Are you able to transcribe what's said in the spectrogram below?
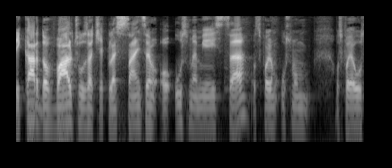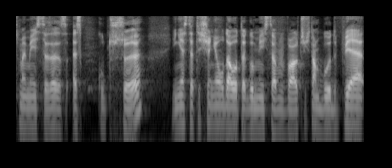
Ricardo walczył zaciekle z Sainzem o ósme miejsce, o, swoją ósmą, o swoje ósme miejsce z SQ3 i niestety się nie udało tego miejsca wywalczyć, tam były dwie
